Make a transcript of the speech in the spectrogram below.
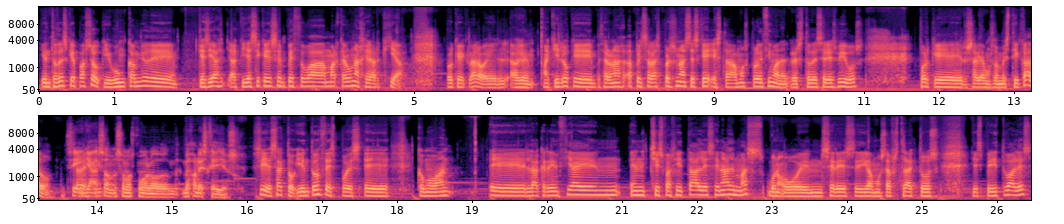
Y entonces, ¿qué pasó? Que hubo un cambio de... que ya, aquí ya sí que se empezó a marcar una jerarquía. Porque, claro, el, aquí lo que empezaron a, pensar las personas es que estábamos por encima del resto de seres vivos porque los habíamos domesticado. Sí, ya somos, somos, como los mejores que ellos. Sí, exacto. Y entonces, pues, eh, como van, eh, la creencia en, chispas vitales, en almas, bueno, o en seres, digamos, abstractos y espirituales,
